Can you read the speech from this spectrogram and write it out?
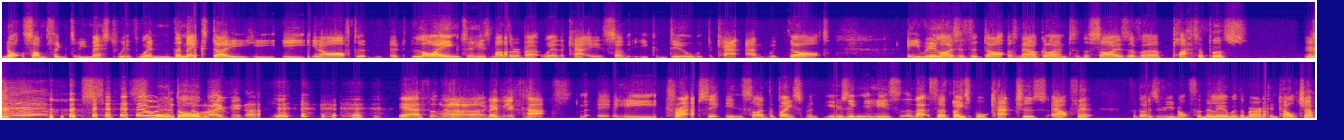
not something to be messed with. When the next day he, he, you know, after lying to his mother about where the cat is, so that he can deal with the cat and with Dart, he realizes that Dart has now grown to the size of a platypus. Small dog. Maybe that. yeah, something like that. Maybe a cat. He traps it inside the basement using his that's a baseball catcher's outfit. For those of you not familiar with American culture,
